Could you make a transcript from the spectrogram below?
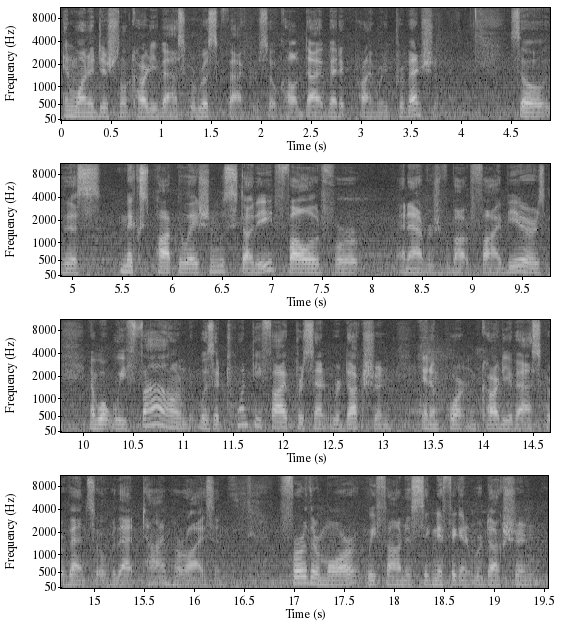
and one additional cardiovascular risk factor, so called diabetic primary prevention. So, this mixed population was studied, followed for an average of about five years. And what we found was a 25% reduction in important cardiovascular events over that time horizon. Furthermore, we found a significant reduction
